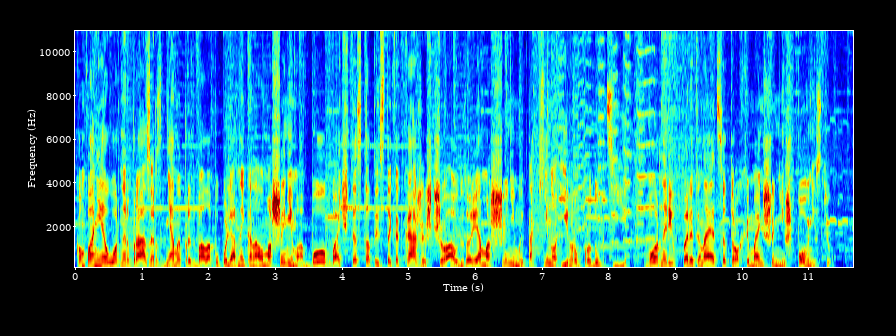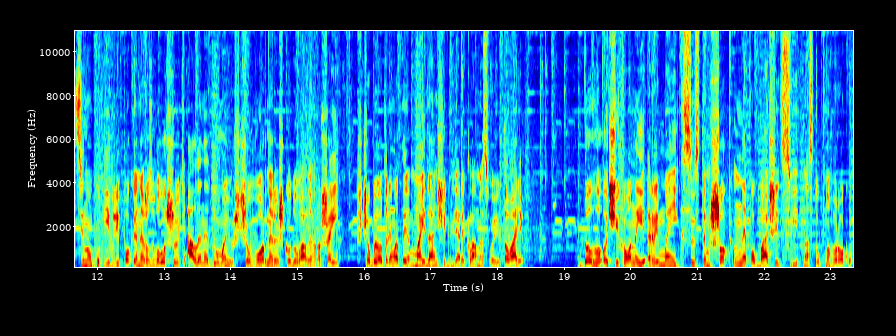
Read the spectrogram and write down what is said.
Компанія Warner Bros. днями придбала популярний канал Машиніма, бо бачите, статистика каже, що аудиторія Машиніми та кіноігропродукції Ворнерів перетинається трохи менше ніж повністю. Ціну купівлі поки не розголошують, але не думаю, що Ворнери шкодували грошей, щоби отримати майданчик для реклами своїх товарів. Довгоочікуваний ремейк System Shock не побачить світ наступного року.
